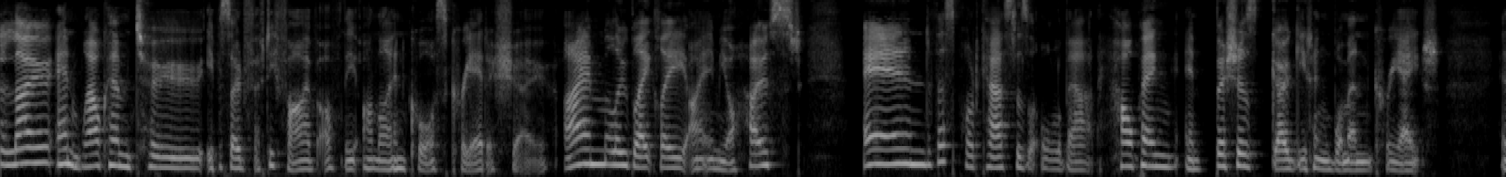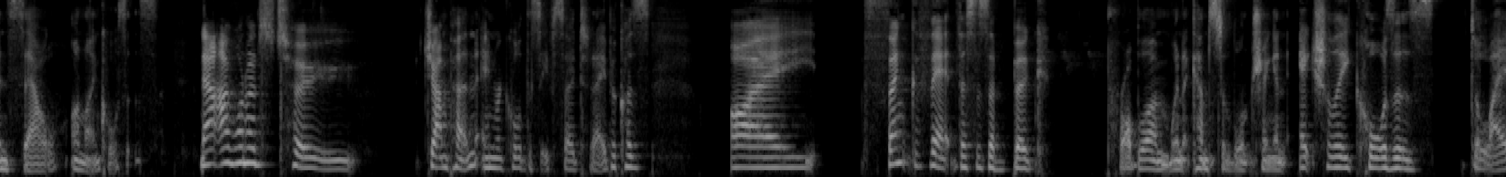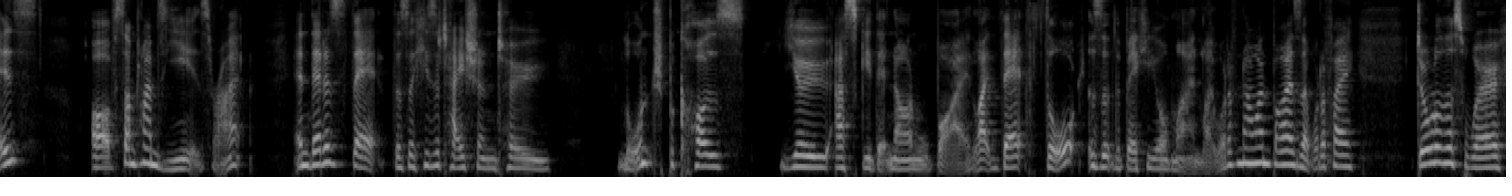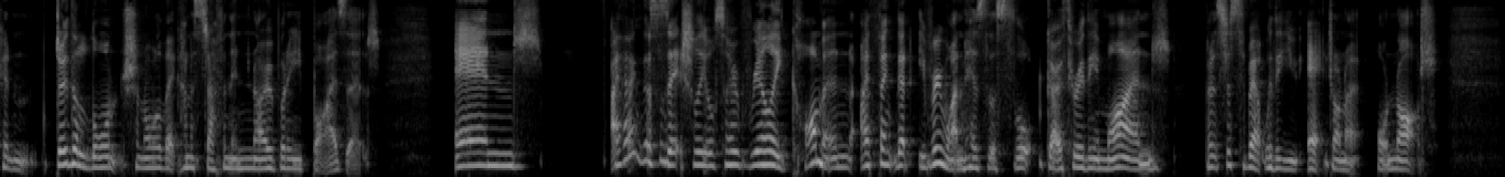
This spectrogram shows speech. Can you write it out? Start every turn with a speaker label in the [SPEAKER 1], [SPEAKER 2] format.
[SPEAKER 1] Hello, and welcome to episode 55 of the Online Course Creator Show. I'm Lou Blakely, I am your host, and this podcast is all about helping ambitious, go getting women create and sell online courses. Now, I wanted to jump in and record this episode today because I think that this is a big problem when it comes to launching and actually causes delays of sometimes years, right? And that is that there's a hesitation to launch because you are scared that no one will buy. Like that thought is at the back of your mind. Like, what if no one buys it? What if I do all of this work and do the launch and all of that kind of stuff and then nobody buys it? And I think this is actually also really common. I think that everyone has this thought go through their mind, but it's just about whether you act on it or not.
